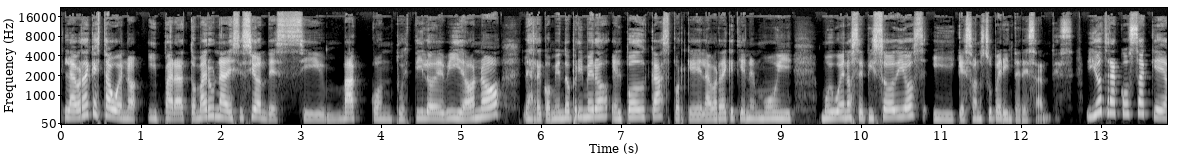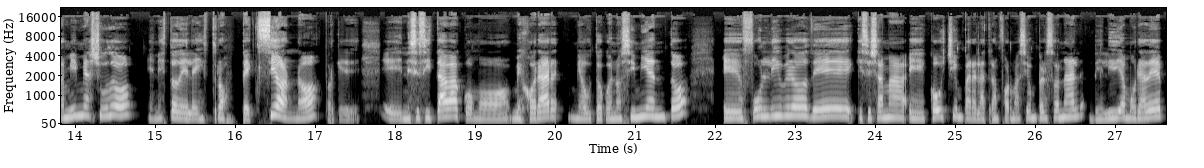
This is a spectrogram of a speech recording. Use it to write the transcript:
La verdad que está bueno. Y para tomar una decisión de si va con tu estilo de vida o no, les recomiendo primero el podcast porque la verdad que tienen muy, muy buenos episodios y que son súper interesantes. Y otra cosa que a mí me ayudó en esto de la introspección, ¿no? Porque eh, necesitaba como mejorar mi autoconocimiento. Eh, fue un libro de, que se llama eh, Coaching para la Transformación Personal de Lidia Moradev,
